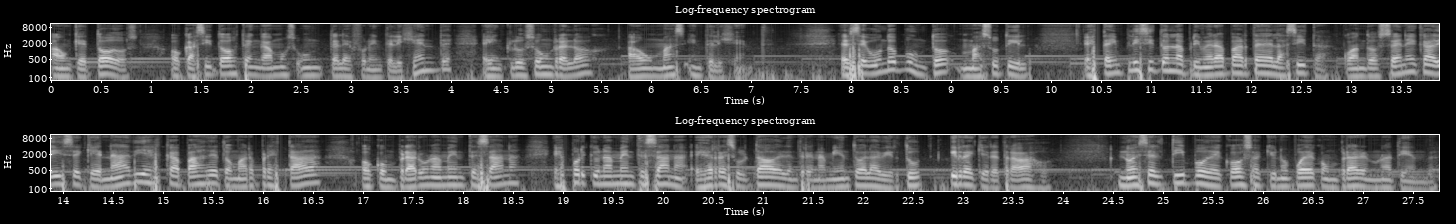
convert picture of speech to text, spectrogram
Aunque todos o casi todos tengamos un teléfono inteligente e incluso un reloj aún más inteligente. El segundo punto, más sutil, está implícito en la primera parte de la cita, cuando Séneca dice que nadie es capaz de tomar prestada o comprar una mente sana, es porque una mente sana es el resultado del entrenamiento de la virtud y requiere trabajo. No es el tipo de cosa que uno puede comprar en una tienda.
